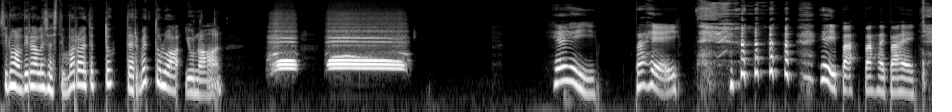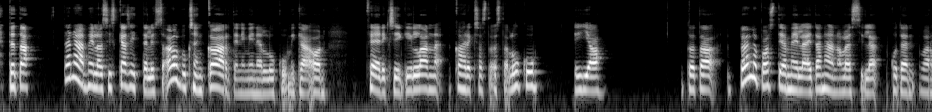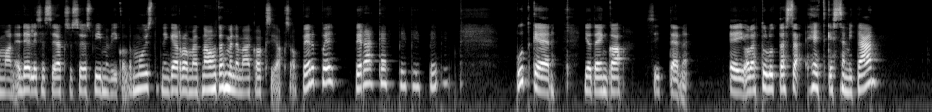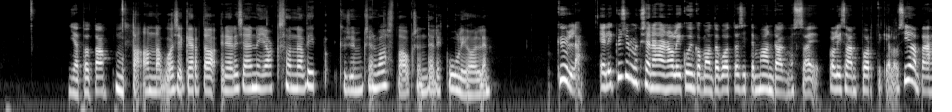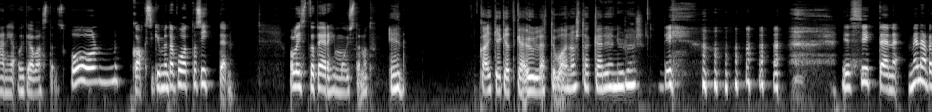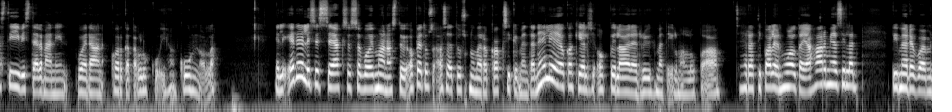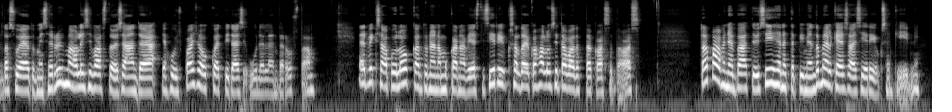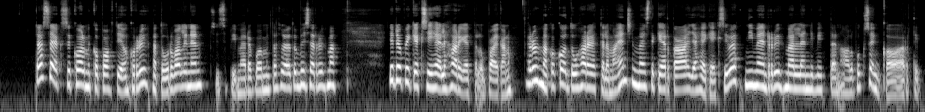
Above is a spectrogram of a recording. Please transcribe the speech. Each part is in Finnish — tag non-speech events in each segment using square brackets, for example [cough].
Sinua on virallisesti varoitettu. Tervetuloa junaan. Hei, hei. [laughs] Heipä, heipä hei. Tätä, tänään meillä on siis käsittelyssä Albuksen kaarti-niminen luku, mikä on Felixin killan 18 luku. Ja Tota, pöllöpostia meillä ei tänään ole, sillä kuten varmaan edellisessä jaksossa, jos viime viikolta muistat, niin kerromme, että nauhoitamme nämä kaksi jaksoa per, per, peräkkäin per, per, per, per, putkeen, jotenka sitten ei ole tullut tässä hetkessä mitään. Ja tota... Mutta Anna voisi kertoa edellisen jakson VIP-kysymyksen vastauksen teille kuulijoille. Kyllä. Eli kysymyksenähän oli, kuinka monta vuotta sitten Mandangossa oli saanut porttikello sijaan päähän, ja oikea vastaus on 20 vuotta sitten. Olisitko Terhi muistanut? En. Kaikki, ketkä yllätty, voi nostaa käden ylös. Niin. ja sitten mennäänpäs tiivistelmään, niin voidaan korkata luku ihan kunnolla. Eli edellisessä jaksossa voimaan astui opetusasetus numero 24, joka kielsi oppilaiden ryhmät ilman lupaa. Se herätti paljon huolta ja harmia, sillä pimeyden voimilta suojautumisen ryhmä olisi vastoin sääntöjä ja huispaisjoukkueet pitäisi uudelleen perustaa. Edvik saapui loukkaantuneena mukana viesti Sirjukselta, joka halusi tavata takassa taas. Tapaaminen päättyi siihen, että pimento melkein sai Sirjuksen kiinni. Tässä jaksossa kolmikko pohti, onko ryhmä turvallinen, siis se pimeyden voimilta suojautumisen ryhmä, ja Dopi keksii heille harjoittelupaikan. Ryhmä kokoontuu harjoittelemaan ensimmäistä kertaa ja he keksivät nimen ryhmälle nimittäin Albuksen kaarti.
